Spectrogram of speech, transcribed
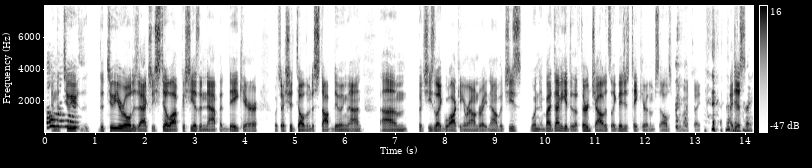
Oh and the two gosh. the two year old is actually still up because she has a nap at daycare, which I should tell them to stop doing that. Um, but she's like walking around right now. But she's when by the time you get to the third child, it's like they just take care of themselves pretty much. I I just Right.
